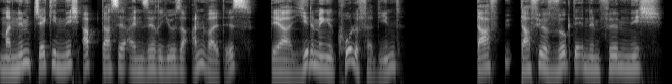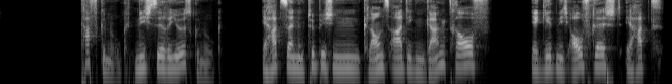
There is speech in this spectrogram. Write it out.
man nimmt Jackie nicht ab, dass er ein seriöser Anwalt ist, der jede Menge Kohle verdient. Darf, dafür wirkt er in dem Film nicht tough genug, nicht seriös genug. Er hat seinen typischen clownsartigen Gang drauf, er geht nicht aufrecht, er hat,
